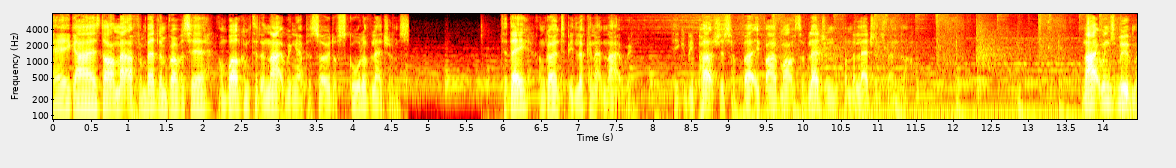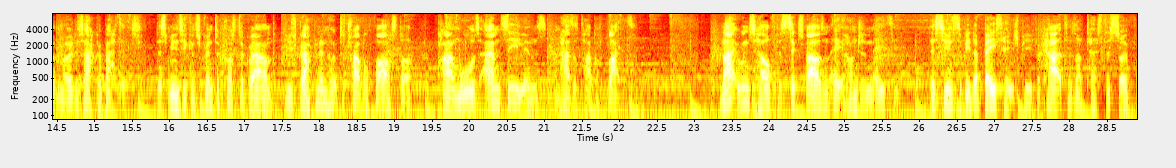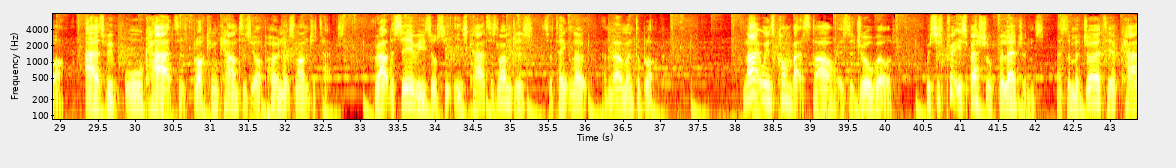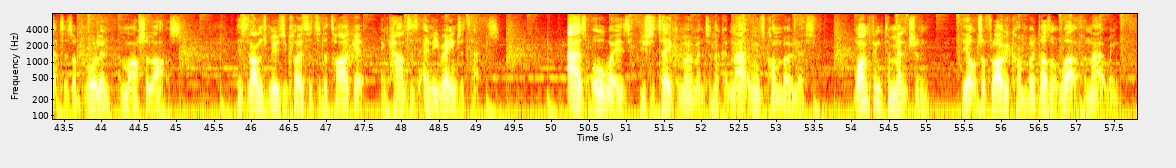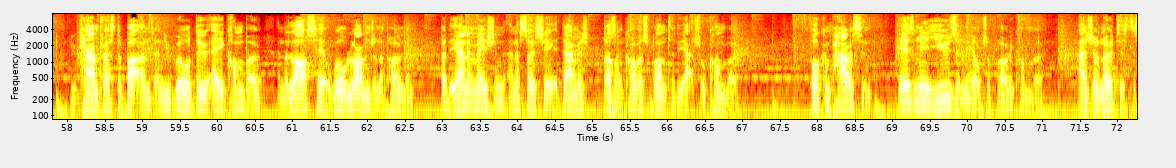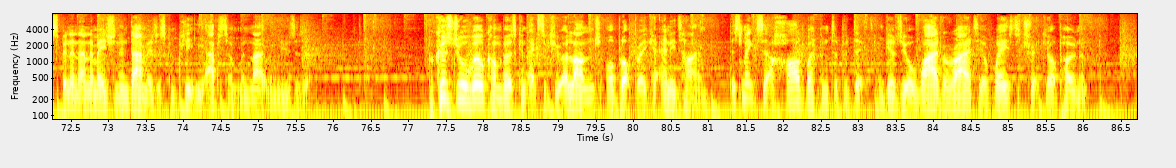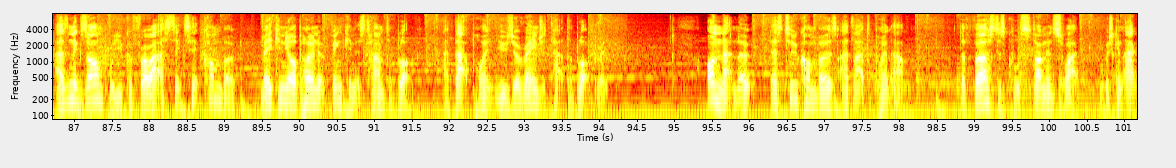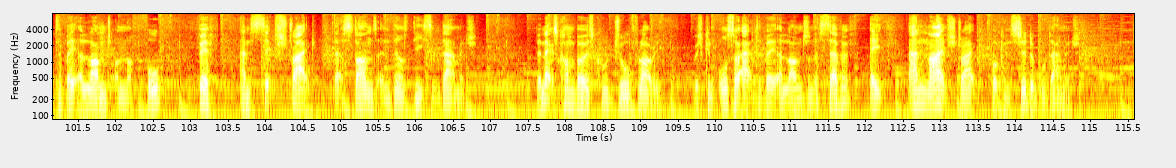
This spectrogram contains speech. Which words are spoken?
Hey guys, DarkMata from Bedlam Brothers here, and welcome to the Nightwing episode of School of Legends. Today, I'm going to be looking at Nightwing. He can be purchased for 35 marks of legend from the Legends vendor. Nightwing's movement mode is acrobatics. This means he can sprint across the ground, use grappling hook to travel faster, climb walls and ceilings, and has a type of flight. Nightwing's health is 6880. This seems to be the base HP for characters I've tested so far. As with all characters, blocking counters your opponent's lunge attacks. Throughout the series you'll see each character's lunges, so take note and learn when to block. Nightwing's combat style is the dual wield, which is pretty special for Legends as the majority of characters are brawling and martial arts. His lunge moves you closer to the target and counters any range attacks. As always, you should take a moment to look at Nightwing's combo list. One thing to mention, the Ultra Flurry combo doesn't work for Nightwing. You can press the buttons and you will do a combo and the last hit will lunge an opponent, but the animation and associated damage doesn't correspond to the actual combo. For comparison, here's me using the Ultra Flurry combo. As you'll notice, the spinning animation and damage is completely absent when Nightwing uses it. Because dual wield combos can execute a lunge or block break at any time, this makes it a hard weapon to predict and gives you a wide variety of ways to trick your opponent. As an example, you could throw out a 6 hit combo, making your opponent thinking it's time to block. At that point, use your range attack to block break. On that note, there's two combos I'd like to point out. The first is called Stunning Swipe, which can activate a lunge on the 4th, 5th and 6th strike that stuns and deals decent damage. The next combo is called Dual Flurry, which can also activate a lunge on the 7th, 8th and 9th strike for considerable damage.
